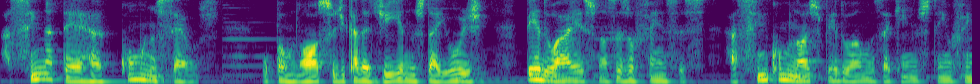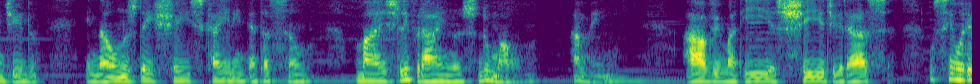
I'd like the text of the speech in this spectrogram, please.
assim na terra como nos céus. O pão nosso de cada dia nos dai hoje, perdoai as nossas ofensas, assim como nós perdoamos a quem nos tem ofendido, e não nos deixeis cair em tentação, mas livrai-nos do mal. Amém. Ave Maria, cheia de graça, o Senhor é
